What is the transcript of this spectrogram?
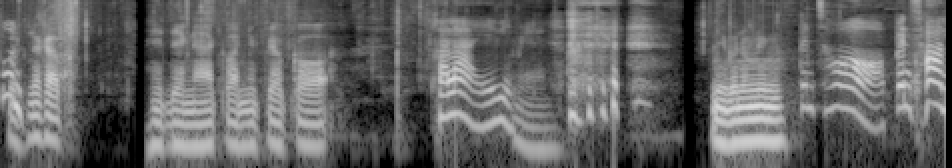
พุ่นนะครับ เห็ดแดงนาก่อนยังเปรี้ยวกอขาลายไอ้วินแมนนี่บนน้องหนึงเป็นช่อ เป็นสั่น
